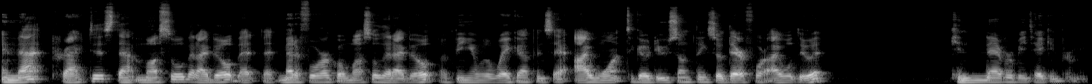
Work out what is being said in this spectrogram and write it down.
and that practice, that muscle that I built, that that metaphorical muscle that I built of being able to wake up and say, I want to go do something, so therefore I will do it, can never be taken from me.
